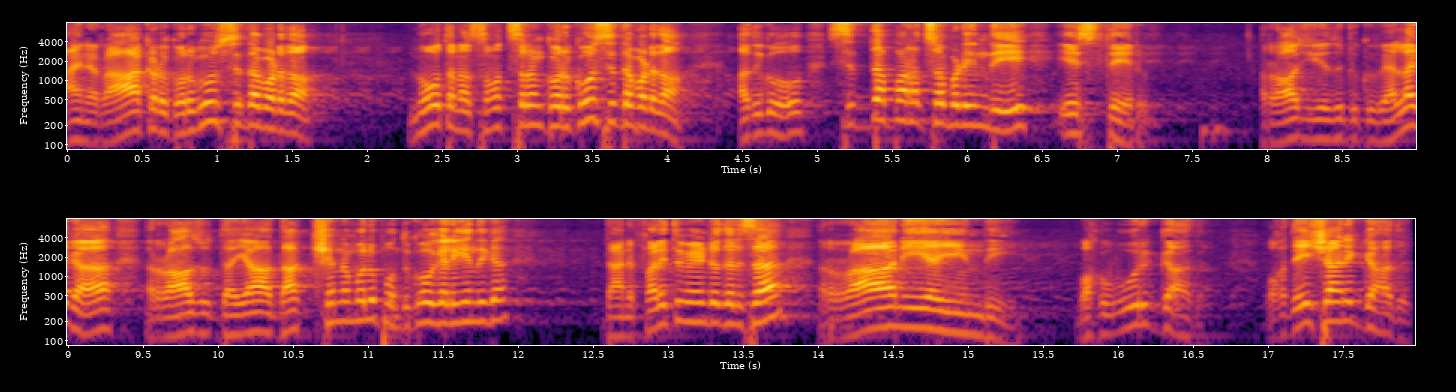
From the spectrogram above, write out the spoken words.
ఆయన రాకడ కొరకు సిద్ధపడదాం. నూతన సంవత్సరం కొరకు సిద్ధపడదాం. అదిగో సిద్ధపరచబడింది ఎస్తేరు రాజు ఎదుటకు వెళ్ళగా రాజు దయా దాక్షిణ్యములు పొందుకోగలిగిందిగా. దాని ఫలితం ఏంటో తెలుసా? రాణి అయింది. ఒక ఊరికి కాదు ఒక దేశానికి కాదు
